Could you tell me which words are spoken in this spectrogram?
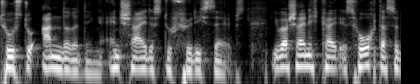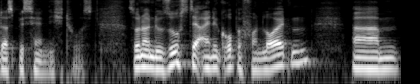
Tust du andere Dinge? Entscheidest du für dich selbst? Die Wahrscheinlichkeit ist hoch, dass du das bisher nicht tust, sondern du suchst dir eine Gruppe von Leuten, ähm,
